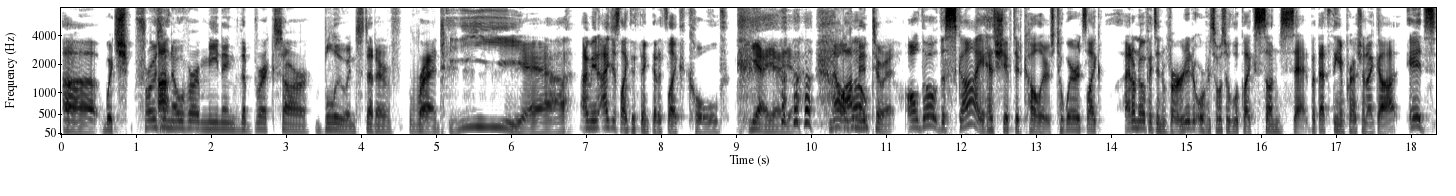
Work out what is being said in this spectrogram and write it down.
uh, which. Frozen Uh, over, meaning the bricks are blue instead of red. Yeah. I mean, I just like to think that it's like cold. Yeah, yeah, yeah. No, I'm into it. Although the sky has shifted colors to where it's like. I don't know if it's inverted or if it's supposed to look like sunset, but that's the impression I got. It's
